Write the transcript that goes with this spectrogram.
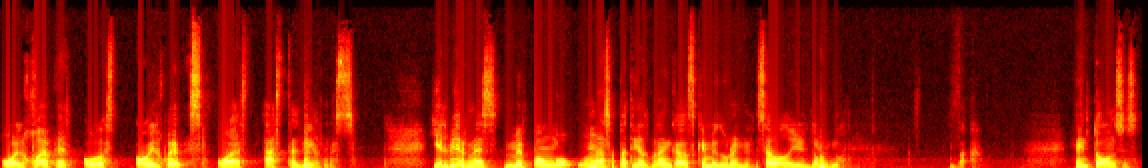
o el jueves o, el jueves o hasta el viernes. Y el viernes me pongo unas zapatillas blancas que me duren el sábado y el domingo. Va. Entonces,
